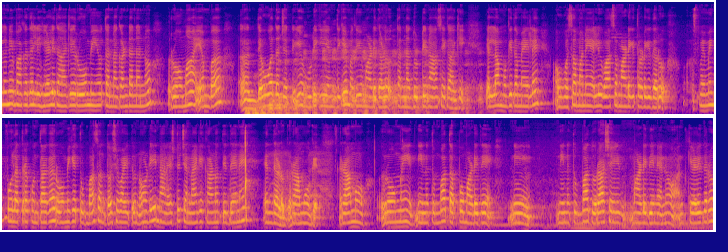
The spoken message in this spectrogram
ಮೊದಲನೇ ಭಾಗದಲ್ಲಿ ಹೇಳಿದ ಹಾಗೆ ರೋಮಿಯು ತನ್ನ ಗಂಡನನ್ನು ರೋಮಾ ಎಂಬ ದೆವ್ವದ ಜೊತೆಗೆ ಹುಡುಗಿಯೊಂದಿಗೆ ಮದುವೆ ಮಾಡಿದಳು ತನ್ನ ದುಡ್ಡಿನ ಆಸೆಗಾಗಿ. ಎಲ್ಲ ಮುಗಿದ ಮೇಲೆ ಹೊಸ ಮನೆಯಲ್ಲಿ ವಾಸ ಮಾಡತೊಡಗಿದರು ಸ್ವಿಮ್ಮಿಂಗ್ ಪೂಲ್ ಹತ್ರ ಕುಂತಾಗ ರೋಮಿಗೆ ತುಂಬಾ ಸಂತೋಷವಾಯಿತು. ನೋಡಿ, ನಾನು ಎಷ್ಟು ಚೆನ್ನಾಗಿ ಕಾಣುತ್ತಿದ್ದೇನೆ, ಎಂದಳು ರಾಮುಗೆ. ರಾಮು, ರೋಮಿ, ನೀನು ತುಂಬಾ ತಪ್ಪು ಮಾಡಿದೆ. ನೀ ಮಾಡಿದ್ದೇನೇನು ಅಂತ ಕೇಳಿದರು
